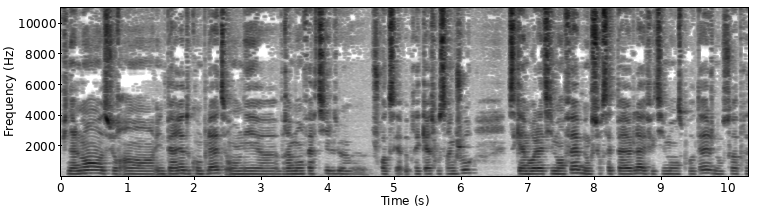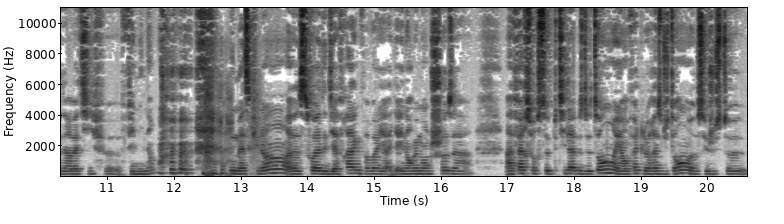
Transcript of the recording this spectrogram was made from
finalement sur un, une période complète, on est euh, vraiment fertile, euh, je crois que c'est à peu près 4 ou 5 jours, c'est quand même relativement faible, donc sur cette période-là, effectivement, on se protège, donc soit préservatif euh, féminin ou masculin, euh, soit des diaphragmes, enfin voilà, il y a, il y a énormément de choses à, à faire sur ce petit laps de temps, et en fait, le reste du temps, euh, c'est juste... euh,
